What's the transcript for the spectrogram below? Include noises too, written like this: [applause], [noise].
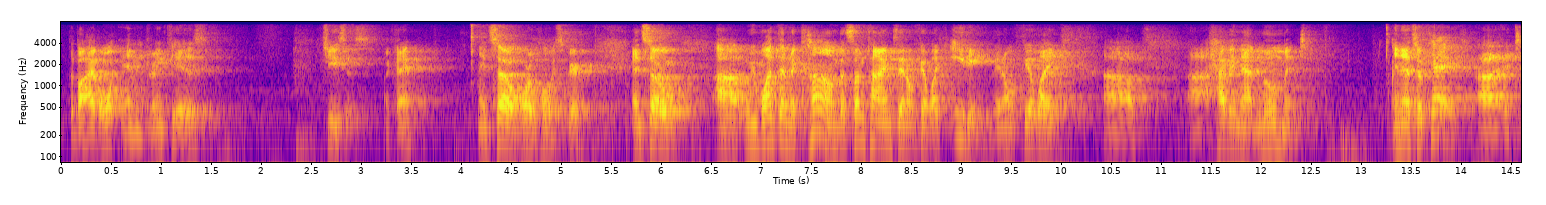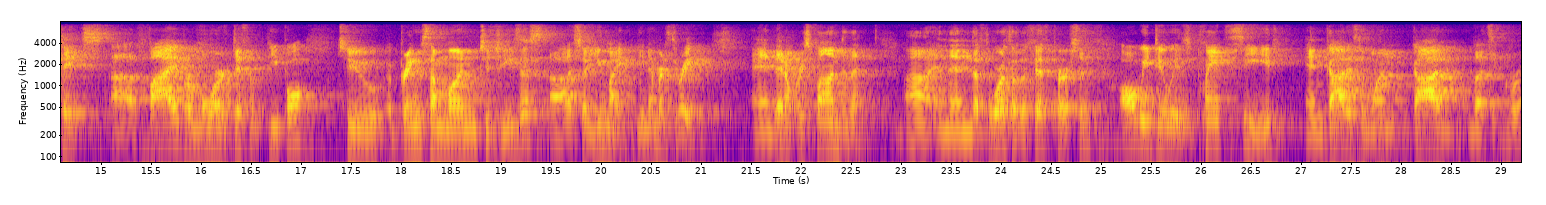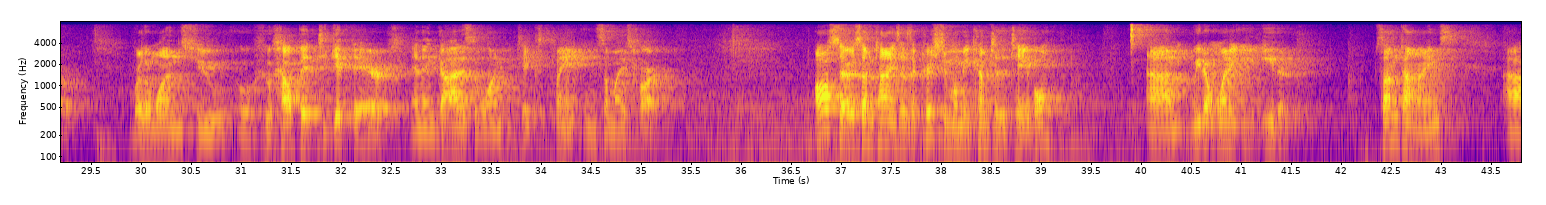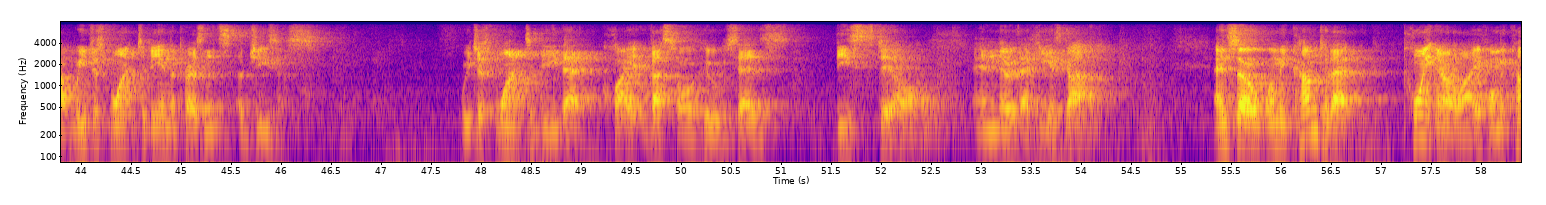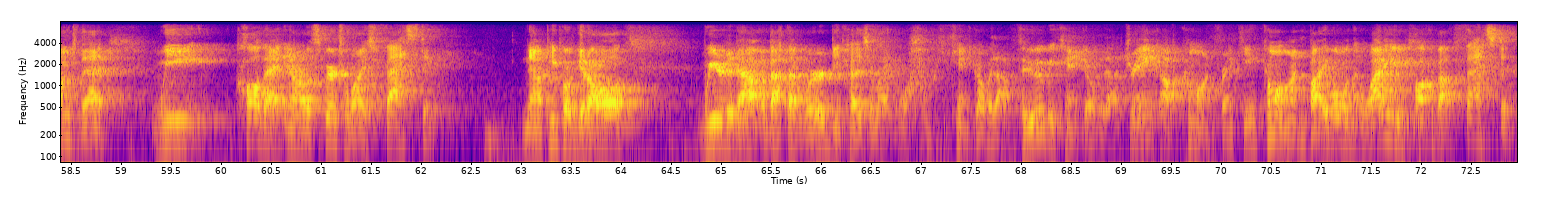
the Bible and the drink is Jesus, okay? And so, or the Holy Spirit. And so, uh, we want them to come, but sometimes they don't feel like eating. They don't feel like uh, uh, having that moment. And that's okay. Uh, it takes uh, five or more different people to bring someone to Jesus. Uh, so you might be number three, and they don't respond to them. Uh, and then the fourth or the fifth person, all we do is plant the seed, and God is the one, God lets it grow. We're the ones who, who help it to get there, and then God is the one who takes plant in somebody's heart. Also, sometimes as a Christian, when we come to the table, um, we don't want to eat either. Sometimes uh, we just want to be in the presence of Jesus. We just want to be that quiet vessel who says, Be still and know that He is God. And so when we come to that point in our life, when we come to that, we call that in our spiritual life fasting. Now, people get all weirded out about that word because they're like, well, we can't go without food, we can't go without drink. Oh, come on, Frankie, come on, Bible. Why do you talk about fasting?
